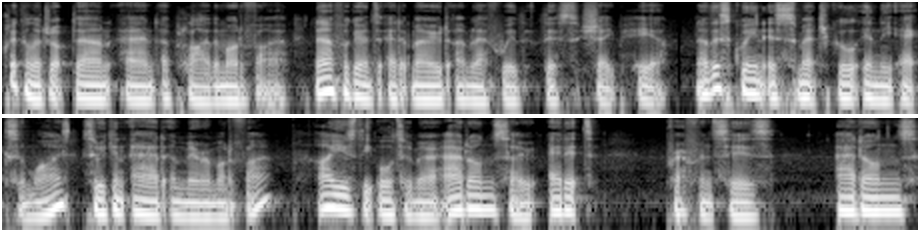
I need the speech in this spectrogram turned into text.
click on the drop down and apply the modifier. Now if I go into edit mode, I'm left with this shape here. Now this queen is symmetrical in the X and Y, so we can add a mirror modifier. I use the auto mirror add-on, so edit, preferences, add-ons,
